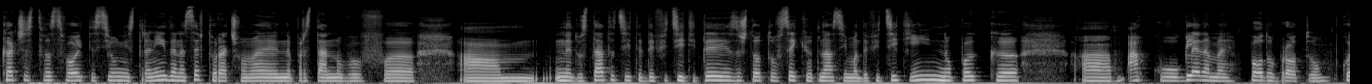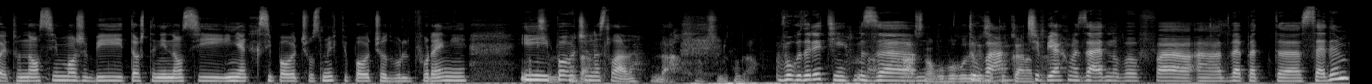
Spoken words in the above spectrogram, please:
качества, своите силни страни и да не се вторачваме непрестанно в а, а, недостатъците, дефицитите, защото всеки от нас има дефицити, но пък ако гледаме по-доброто, което носим, може би то ще ни носи и някакси повече усмивки, повече удовлетворение и абсолютно повече да. наслада. Да, абсолютно да. Благодаря ти за Аз много благодаря това, за че бяхме заедно в а, 257.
